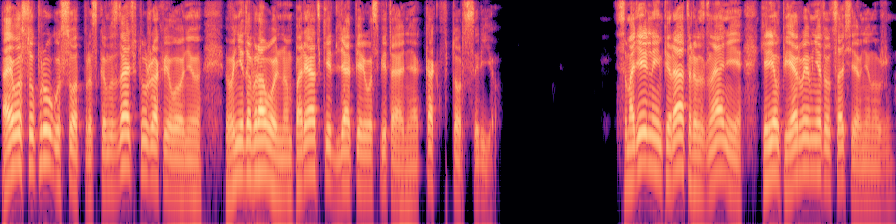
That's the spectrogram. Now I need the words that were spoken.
а его супругу с отпрыском сдать в ту же Аквилонию в недобровольном порядке для перевоспитания, как вторсырье. Самодельный император в изгнании Кирилл Первый мне тут совсем не нужен.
